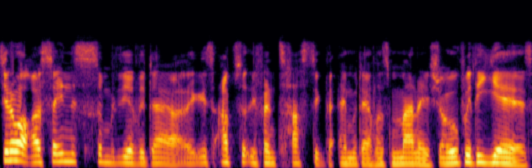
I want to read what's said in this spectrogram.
Do you know what? I was saying this to somebody the other day. I think it's absolutely fantastic that Emmerdale has managed over the years.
